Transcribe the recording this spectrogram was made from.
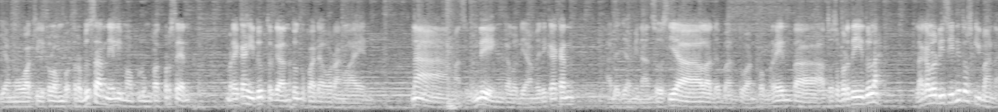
yang mewakili kelompok terbesar nih 54%, mereka hidup tergantung kepada orang lain. Nah, masih mending kalau di Amerika kan ada jaminan sosial, ada bantuan pemerintah atau seperti itulah. Lah kalau di sini terus gimana?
